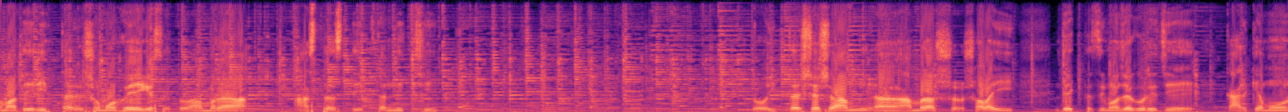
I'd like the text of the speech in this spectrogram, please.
আমাদের ইফতারের সময় হয়ে গেছে, তো আমরা আস্তে আস্তে ইফতার নিচ্ছি। তো ইফতার শেষে আমি আমরা সবাই দেখতেছি, মজা করে যে কার কেমন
